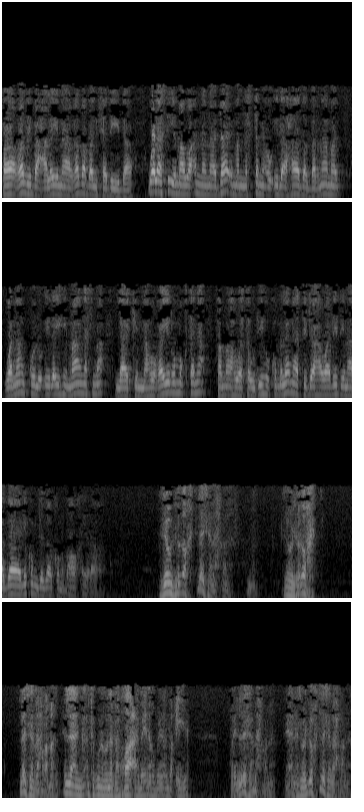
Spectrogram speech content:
فغضب علينا غضبا شديدا. ولا سيما وأننا دائما نستمع إلى هذا البرنامج وننقل إليه ما نسمع لكنه غير مقتنع. فما هو توجيهكم لنا تجاه والدنا؟ ذلكم جزاكم الله خيرا. زوج الأخت ليس محرما زوج الأخت. ليس محرما إلا أن تكون هناك رضاعة بينه وبين البقية وإلا ليس محرما لأن زوج الأخت ليس محرما.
